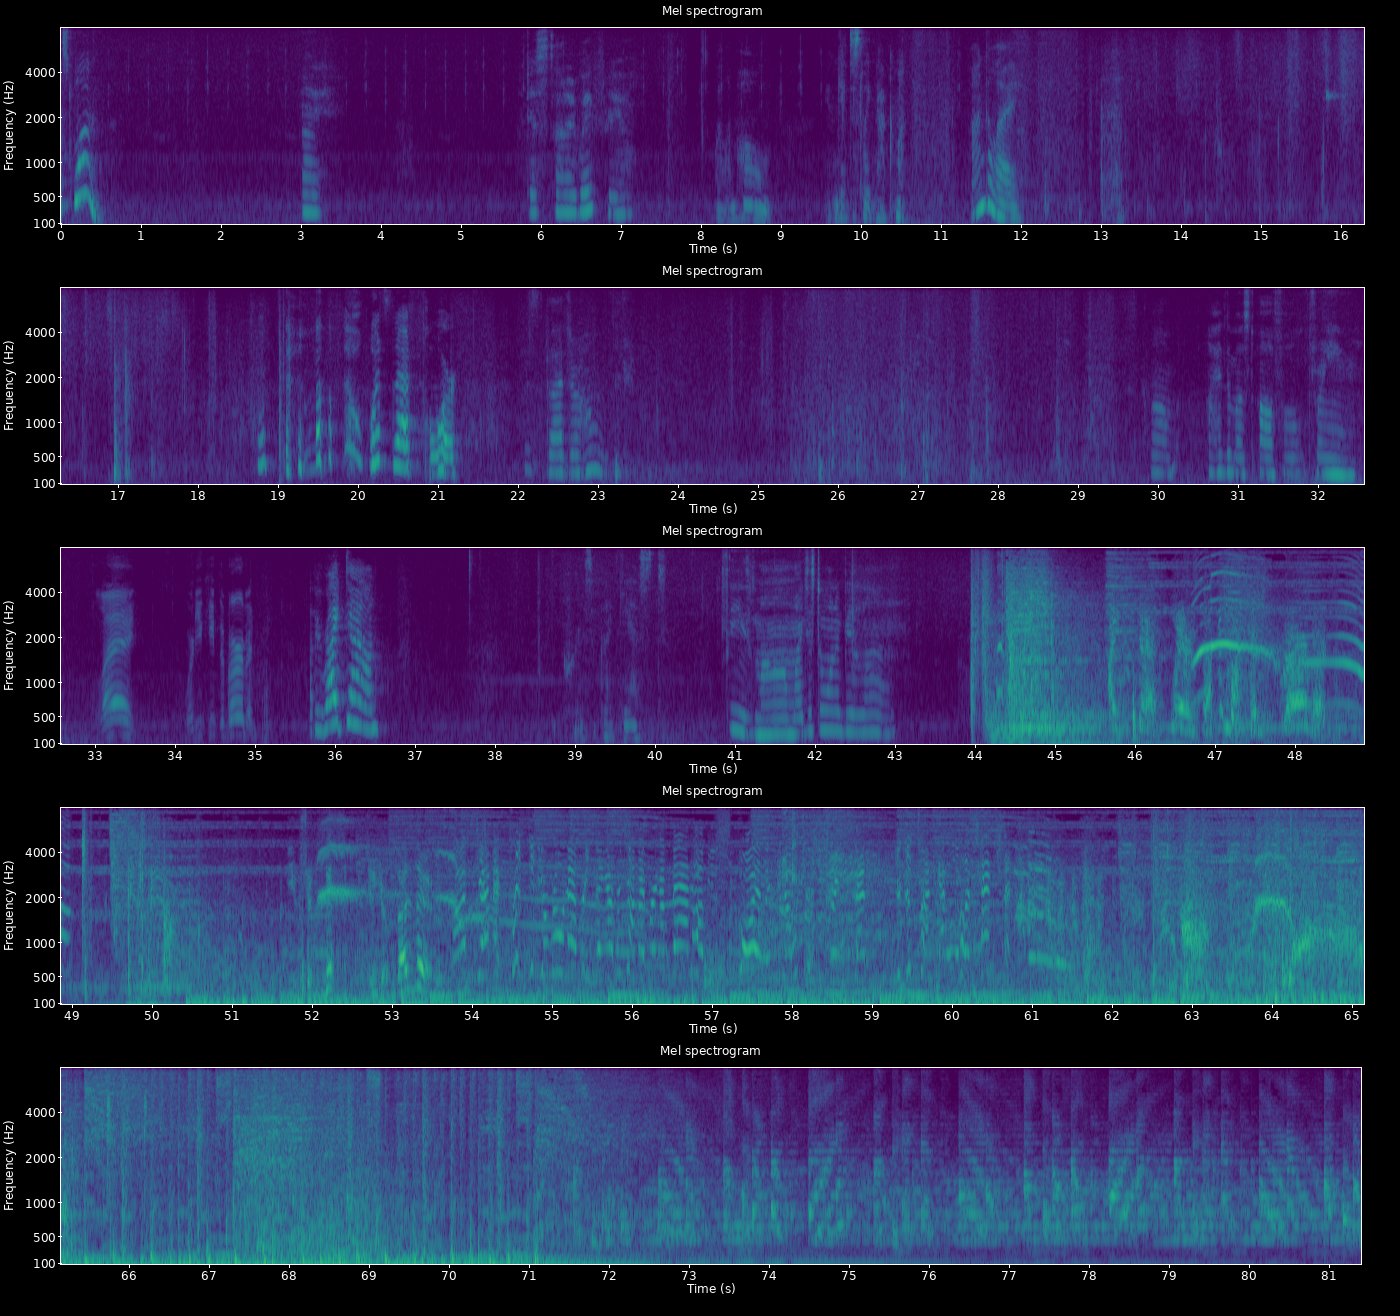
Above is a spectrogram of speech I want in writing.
past one. I. I just thought I'd wait for you. Well, I'm home. You can get to sleep now. Come on. Andale. What's that for? Just glad you're home. Mom, I had the most awful dream. Lane, where do you keep the bourbon? I'll be right down. Chris, I've got a guest. Please, Mom, I just don't want to be alone. I said, where's the fucking bourbon? You should listen to your mother. Not Bye.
